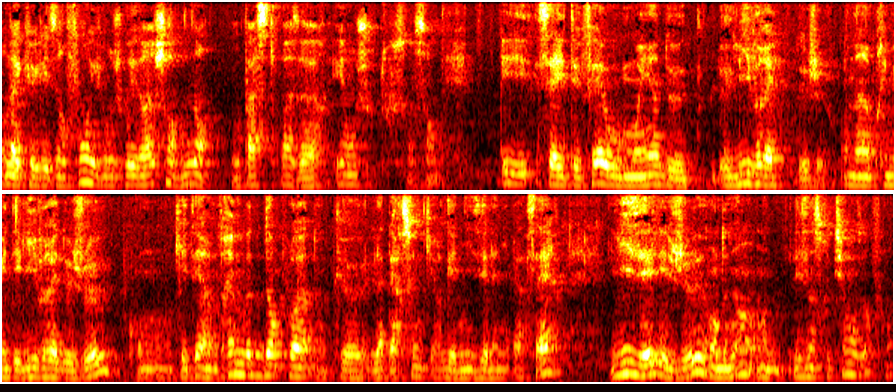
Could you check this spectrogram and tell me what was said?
on accueille les enfants, ils vont jouer dans la chambre. Non, on passe trois heures et on joue tous ensemble. Et ça a été fait au moyen de livrets de jeux. On a imprimé des livrets de jeux qui étaient un vrai mode d'emploi. Donc euh, la personne qui organisait l'anniversaire lisait les jeux en donnant les instructions aux enfants.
